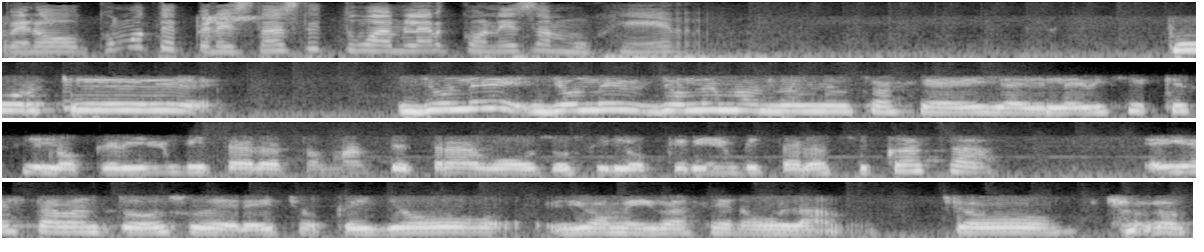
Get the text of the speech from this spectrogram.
Pero, ¿cómo te prestaste tú a hablar con esa mujer? Porque yo le, yo le, yo le mandé un mensaje a ella y le dije que si lo quería invitar a tomarse tragos o si lo quería invitar a su casa, ella estaba en todo su derecho, que yo, yo me iba a hacer a un lado. Yo, yo no,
